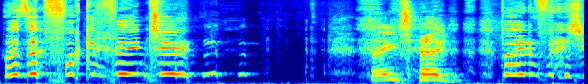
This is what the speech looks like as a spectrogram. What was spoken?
What's that fucking theme tune? Theme tune. Paint a fish.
